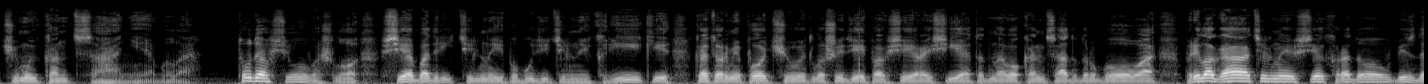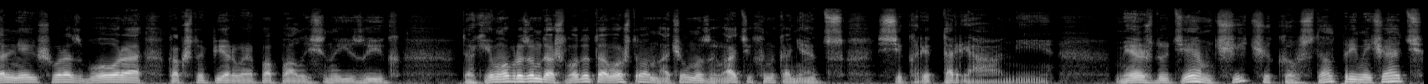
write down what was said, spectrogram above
чему и конца не было. Туда все вошло, все ободрительные и побудительные крики, которыми подчивают лошадей по всей России от одного конца до другого, прилагательные всех родов без дальнейшего разбора, как что первое попалось на язык. Таким образом дошло до того, что он начал называть их, наконец, секретарями. Между тем Чичиков стал примечать,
